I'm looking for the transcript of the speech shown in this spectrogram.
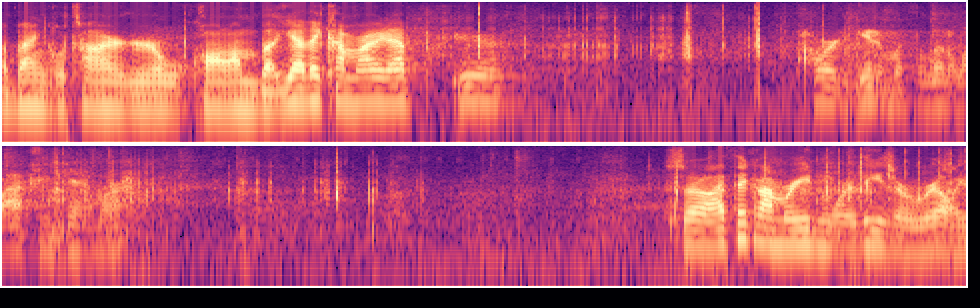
a Bengal tiger, we'll call them. But yeah, they come right up here. Hard to get them with a little action camera. So I think I'm reading where these are really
